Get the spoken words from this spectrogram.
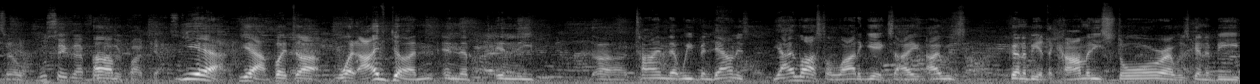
So. We'll save that for Um, another podcast. Yeah, yeah, but uh, what I've done in the in the uh, time that we've been down is, yeah, I lost a lot of gigs. I, I was going to be at the Comedy Store. I was going to be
